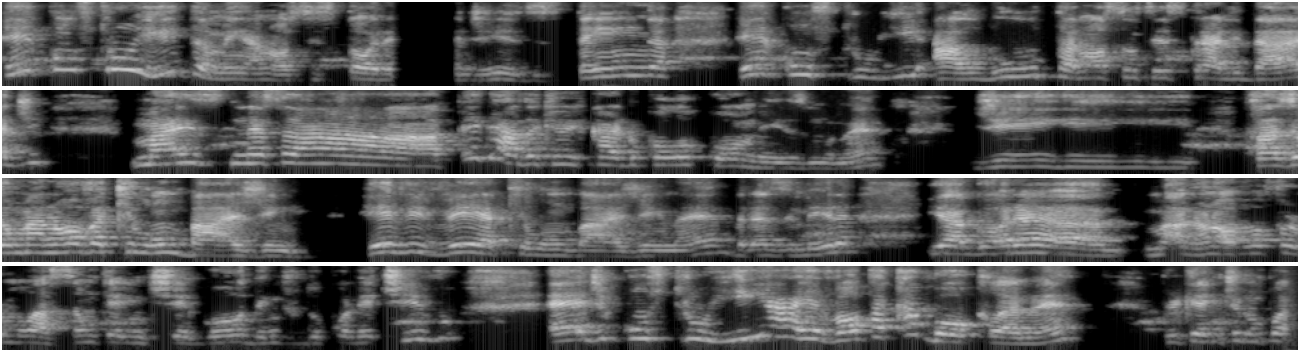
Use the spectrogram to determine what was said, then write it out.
reconstruir também a nossa história de resistência, reconstruir a luta, a nossa ancestralidade, mas nessa pegada que o Ricardo colocou mesmo, né? De fazer uma nova quilombagem, reviver a quilombagem né, brasileira, e agora a nova formulação que a gente chegou dentro do coletivo é de construir a revolta cabocla, né? Porque a gente não pode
